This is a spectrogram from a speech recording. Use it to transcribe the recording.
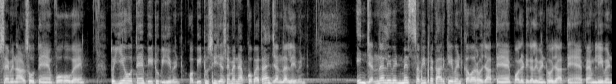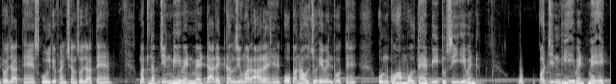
सेमिनार्स होते हैं, वो हो गए। तो ये होते हैं बी टू बी इवेंट और बी टू सी जैसे मैंने आपको बताया जनरल इवेंट इन जनरल इवेंट में सभी प्रकार के इवेंट कवर हो जाते हैं पॉलिटिकल इवेंट हो जाते हैं फैमिली इवेंट हो जाते हैं स्कूल के फ़ंक्शंस हो जाते हैं। मतलब जिन भी इवेंट में डायरेक्ट कंज्यूमर आ रहे हैं ओपन हाउस जो इवेंट होते हैं, उनको हम बोलते हैं बी टू सी इवेंट और जिन भी इवेंट में एक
